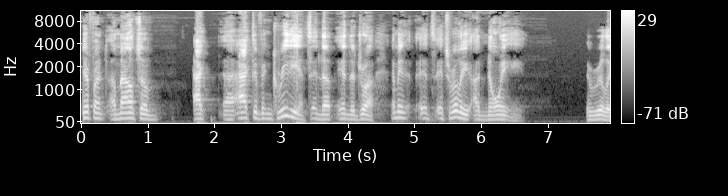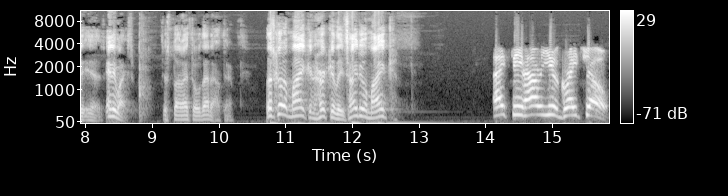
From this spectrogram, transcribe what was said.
different amounts of act, uh, active ingredients in the in the drug. I mean, it's it's really annoying. It really is. Anyways, just thought I'd throw that out there. Let's go to Mike and Hercules. How you doing, Mike? Hi, Steve. How are you? Great show.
